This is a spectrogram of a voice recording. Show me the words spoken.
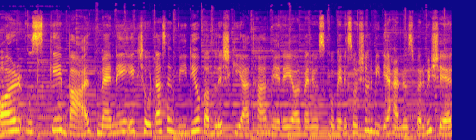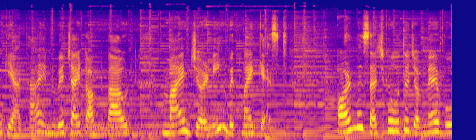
और उसके बाद मैंने एक छोटा सा वीडियो पब्लिश किया था मेरे और मैंने उसको मेरे सोशल मीडिया हैंडल्स पर भी शेयर किया था in which I talk about my journey with my guest और मैं सच कहूँ तो जब मैं वो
